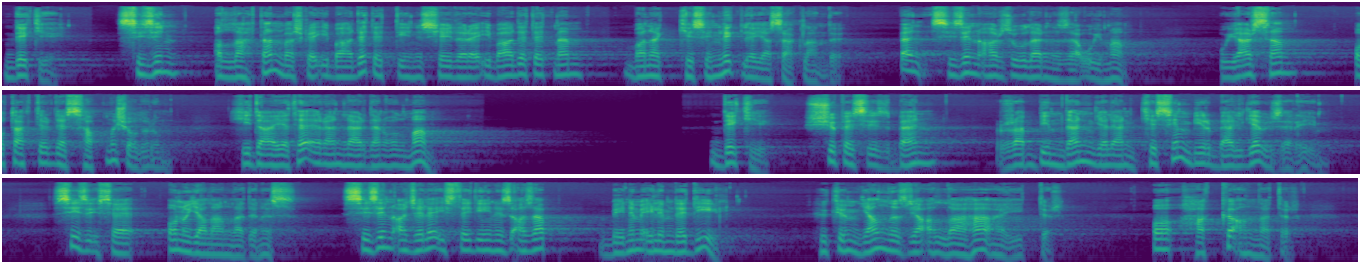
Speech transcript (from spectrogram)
De ki, sizin Allah'tan başka ibadet ettiğiniz şeylere ibadet etmem bana kesinlikle yasaklandı. Ben sizin arzularınıza uymam. Uyarsam o takdirde sapmış olurum. Hidayete erenlerden olmam. De ki, şüphesiz ben Rabbimden gelen kesin bir belge üzereyim. Siz ise onu yalanladınız. Sizin acele istediğiniz azap benim elimde değil. Hüküm yalnızca Allah'a aittir. O hakkı anlatır.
